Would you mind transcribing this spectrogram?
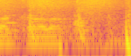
essa cara.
